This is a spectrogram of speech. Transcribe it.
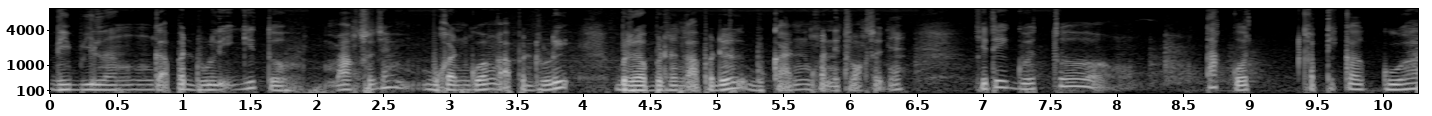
dibilang nggak peduli gitu. Maksudnya bukan gue nggak peduli bener-bener nggak peduli bukan bukan itu maksudnya. Jadi gue tuh takut ketika gue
